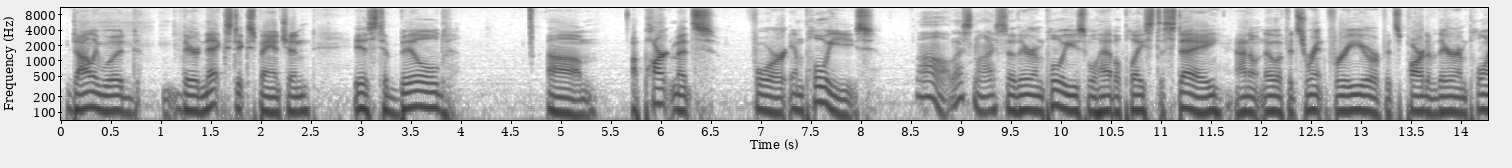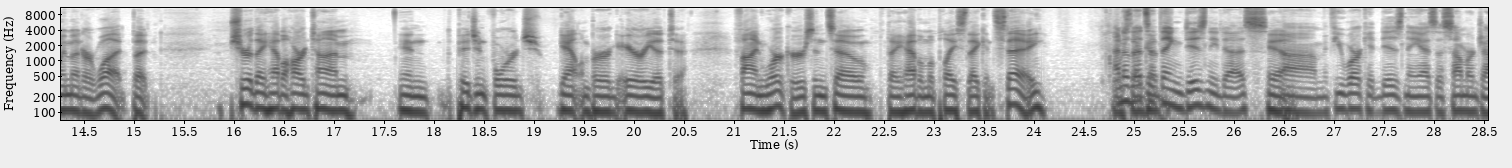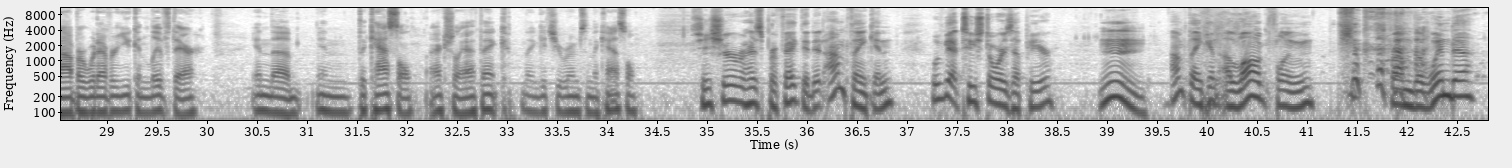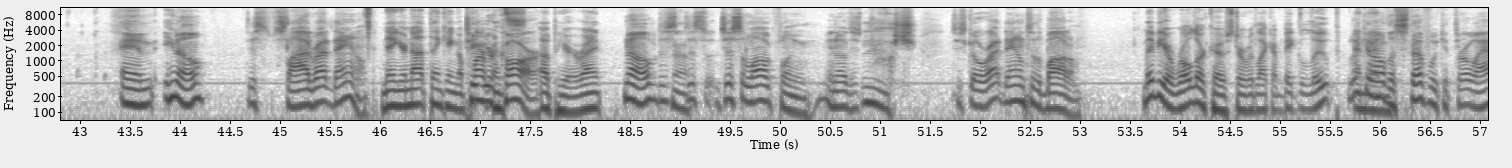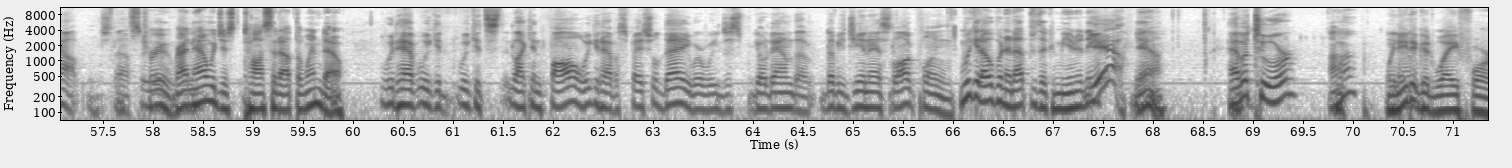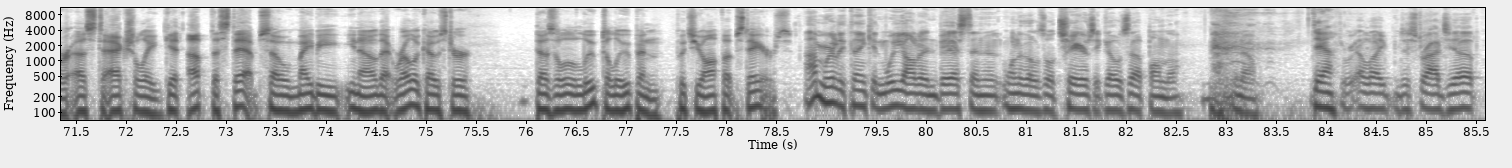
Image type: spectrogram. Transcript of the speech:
Dollywood, their next expansion, is to build um, apartments for employees. Oh, that's nice. So their employees will have a place to stay. I don't know if it's rent free or if it's part of their employment or what, but I'm sure they have a hard time in the Pigeon Forge, Gatlinburg area to find workers, and so they have them a place they can stay. I know course, they've that's a thing Disney does. Yeah. Um, if you work at Disney as a summer job or whatever, you can live there, in the in the castle. Actually, I think they get you rooms in the castle. She sure has perfected it. I'm thinking we've got two stories up here. Mm. I'm thinking a log flume from the window, and you know, just slide right down. Now you're not thinking apartments To your car. up here, right? No, just No. just just a log flume. You know, just whoosh, just go right down to the bottom. Maybe a roller coaster with like a big loop. Look at all the stuff we could throw out and stuff. That's true. Right now we just toss it out the window. We'd have we could we could like in fall we could have a special day where we just go down the WGNS log flume. We could open it up to the community. Yeah, Yeah. Have a tour. Uh huh. We you need know. a good way for us to actually get up the steps. So maybe, you know, that roller coaster does a little loop to loop and puts you off upstairs. I'm really thinking we ought to invest in one of those little chairs that goes up on the, you know, Yeah. like just rides you up.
